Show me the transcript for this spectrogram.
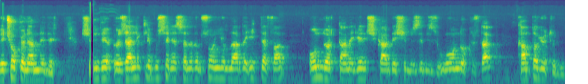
ve çok önemlidir. Şimdi özellikle bu sene sanırım son yıllarda ilk defa 14 tane genç kardeşimizi biz U19'dan kampa götürdük.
